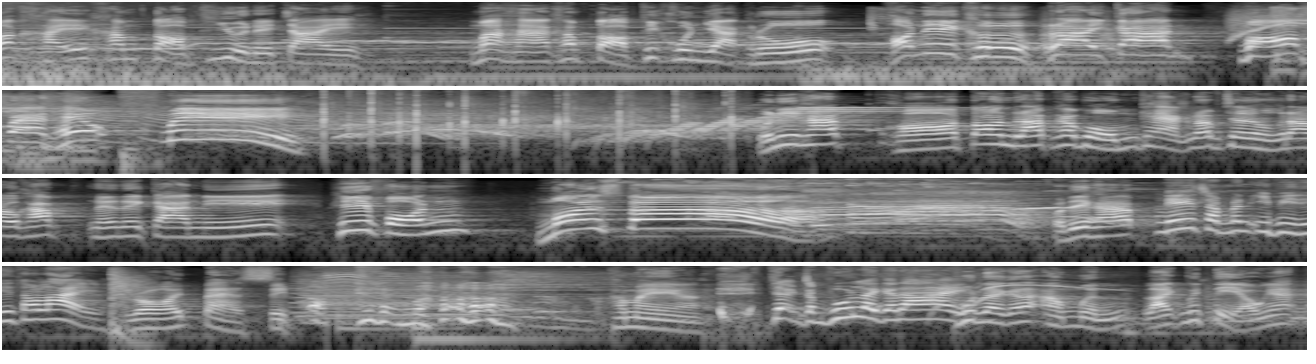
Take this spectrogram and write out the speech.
มาไขคำตอบที่อยู่ในใจ มาหาคำตอบที่คุณอยากรู้ เพราะนี่คือรายการหมอแปดเฮลมี วันนี้ครับขอต้อนรับครับผมแขกรับเชิญของเราครับ ในรายการนี้พี่ฝนมอนสเตอร์สวัสดีครับ นี่ฉันเป็น EP ที่เท่าไหร่ร้อยแปดสิบอ๋อเห็นมากทำไมอะ อยากจะพูดอะไรก็ได้ พูดอะไรก็ได้เอาเหมือนร้านก๋วยเตี๋ยวเงี้ย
